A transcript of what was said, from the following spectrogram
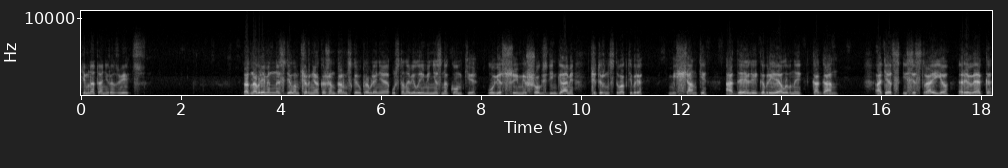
Темнота не развеется. Одновременно с делом Черняка жандармское управление установило имя незнакомки, увезшей мешок с деньгами 14 октября. Мещанки Адели Габриэловны Каган. Отец и сестра ее, Ревекка,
